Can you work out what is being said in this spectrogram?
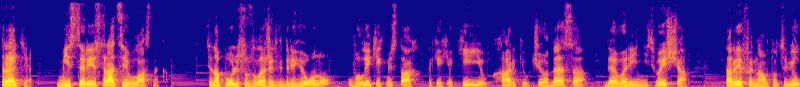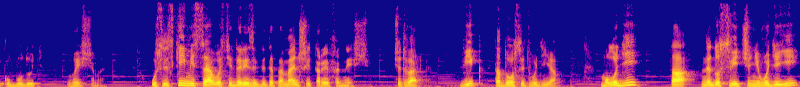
Третє. Місце реєстрації власника. Ціна полісу залежить від регіону у великих містах, таких як Київ, Харків чи Одеса, де аварійність вища, тарифи на автоцивілку будуть вищими. У сільській місцевості, де ризик ДТП менший, тарифи нижчі. Четверте. Вік та досвід водія. Молоді та недосвідчені водії,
